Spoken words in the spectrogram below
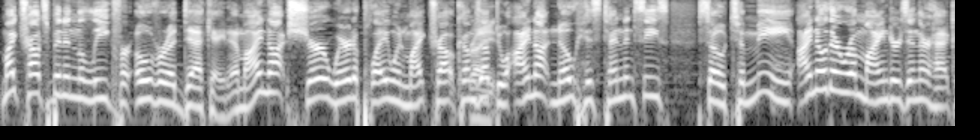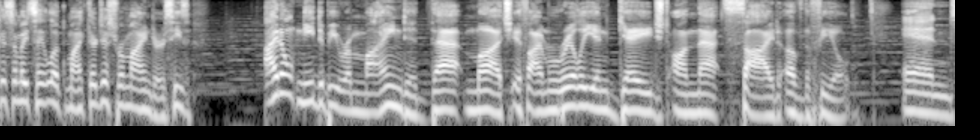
Mike Trout's been in the league for over a decade. Am I not sure where to play when Mike Trout comes Right. up? Do I not know his tendencies? So to me, I know they're reminders in their hat because somebody say, "Look, Mike, they're just reminders." He's I don't need to be reminded that much if I'm really engaged on that side of the field. And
